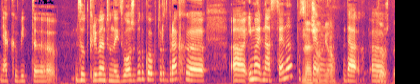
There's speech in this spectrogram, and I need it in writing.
някакъв вид а, за откриването на изложба, доколкото разбрах. А, а, има една сцена, посветена Жан Миро. Да, а, Защо?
